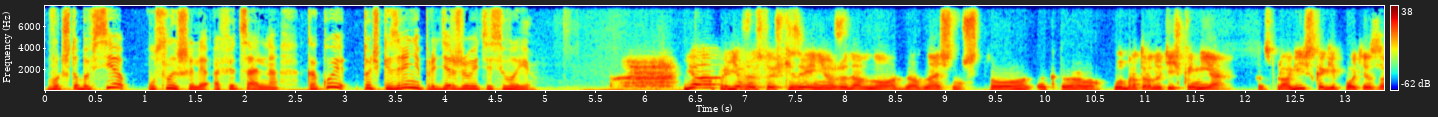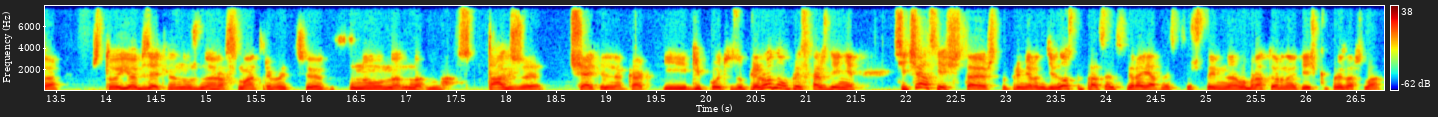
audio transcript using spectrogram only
вот чтобы все услышали официально, какой точки зрения придерживаетесь вы? Я придерживаюсь точки зрения уже давно однозначно, что э, лабораторная утечка не конспирологическая гипотеза, что ее обязательно нужно рассматривать э, ну, на, на, так же тщательно, как и гипотезу природного происхождения. Сейчас я считаю, что примерно 90% вероятности, что именно лабораторная утечка произошла.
